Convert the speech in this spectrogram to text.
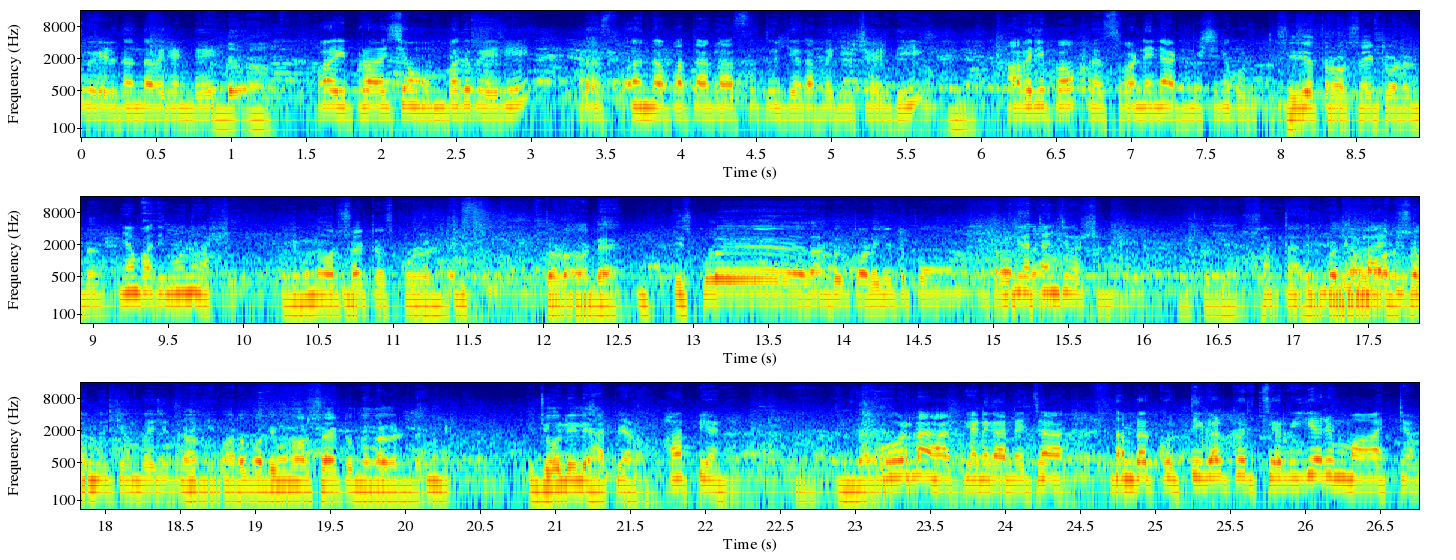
ടു എഴുതുന്നവരുണ്ട്. അപ്പോൾ ഇപ്രാവശ്യം ഒമ്പത് പേര് പ്ലസ് എന്താ പത്താം ക്ലാസ് തുല്യത പരീക്ഷ എഴുതി. അവരിപ്പോൾ പ്ലസ് വണ്ണിന് അഡ്മിഷൻ കൊടുത്തു. സി എത്ര വർഷമായിട്ട് ഇവിടെ ഉണ്ട്? ഞാൻ പതിമൂന്ന് വർഷം. പതിമൂന്ന് വർഷമായിട്ട് സ്കൂളിലുണ്ട്. അല്ലേ? ഈ സ്കൂൾ ഏതാണ്ട് തുടങ്ങിയിട്ട് ഇപ്പോൾ ഇരുപത്തഞ്ച് വർഷം കഴിഞ്ഞു. മുപ്പത്തഞ്ച് വർഷം ഇതിൽ പതിമൂന്ന് വർഷം പതിമൂന്ന് വർഷമായിട്ട് നിങ്ങളുണ്ട്. ഈ ജോലിയിൽ ഹാപ്പിയാണോ? ഹാപ്പിയാണ്. പൂർണ ഹാപ്പിയാണ്. കാരണം വെച്ചാൽ നമ്മുടെ കുട്ടികൾക്ക് ഒരു ചെറിയൊരു മാറ്റം.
